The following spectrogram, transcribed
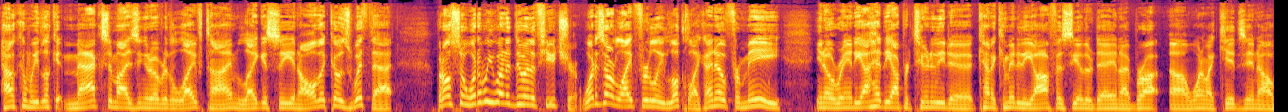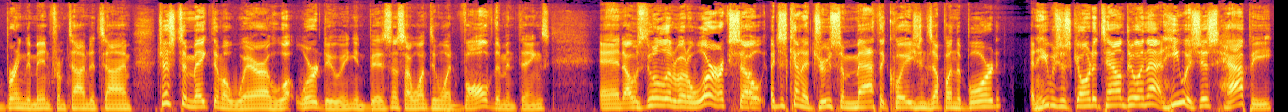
How can we look at maximizing it over the lifetime, legacy, and all that goes with that? But also, what do we want to do in the future? What does our life really look like? I know for me, you know, Randy, I had the opportunity to kind of come into the office the other day and I brought uh, one of my kids in. I'll bring them in from time to time just to make them aware of what we're doing in business. I want to involve them in things. And I was doing a little bit of work, so I just kind of drew some math equations up on the board. And he was just going to town doing that. He was just happy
